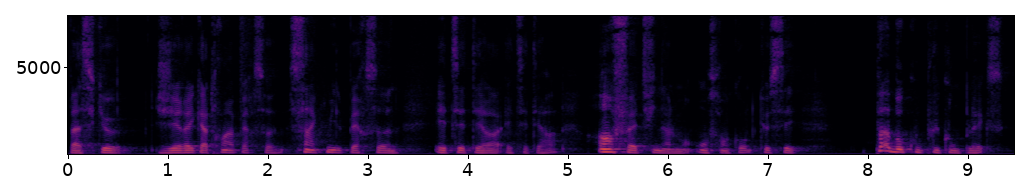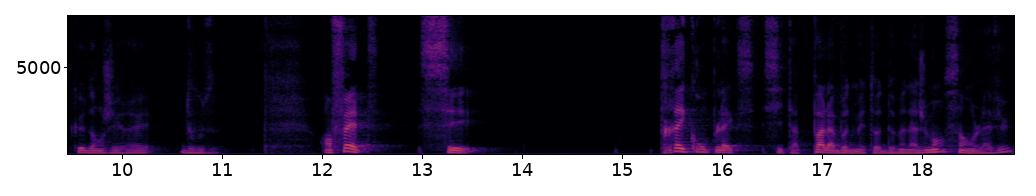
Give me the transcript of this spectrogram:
parce que gérer 80 personnes, 5000 personnes, etc., etc., en fait, finalement, on se rend compte que c'est pas beaucoup plus complexe que d'en gérer 12. En fait, c'est très complexe si tu n'as pas la bonne méthode de management, ça on l'a vu,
